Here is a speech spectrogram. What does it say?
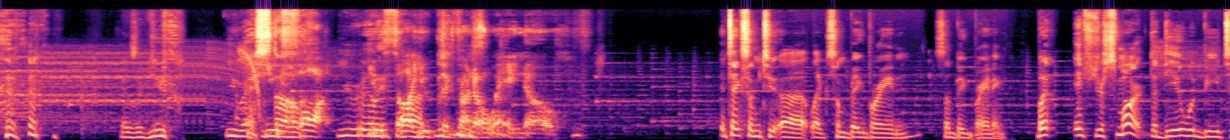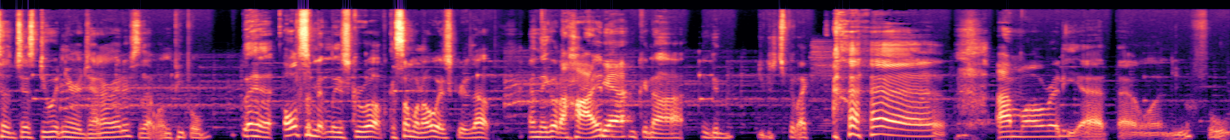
it was like you, you messed you up. thought you really you thought you could run away. No. it takes some to uh like some big brain some big braining but if you're smart the deal would be to just do it near a generator so that when people ultimately screw up because someone always screws up and they go to hide Yeah. you can uh you can you can just be like i'm already at that one you fool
